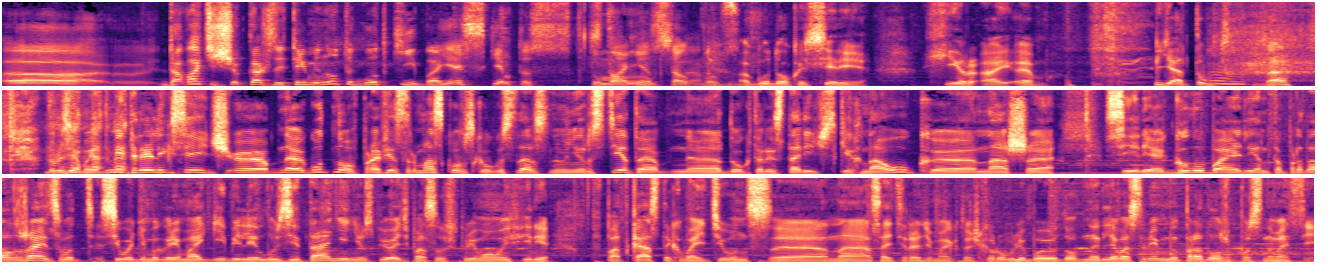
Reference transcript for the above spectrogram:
э, давать еще каждые три минуты гудки, боясь с кем-то с- в тумане Столкнуться, да. столкнуться. А Гудок из серии Here I am. Я тут, да? Друзья мои, Дмитрий Алексеевич э, Гутнов, профессор Московского государственного университета, э, доктор исторических наук. Э, наша серия «Голубая лента» продолжается. Вот сегодня мы говорим о гибели Лузитании. Не успевайте послушать в прямом эфире, в подкастах, в iTunes, э, на сайте радиомаяк.ру в любое удобное для вас время. Мы продолжим после новостей.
